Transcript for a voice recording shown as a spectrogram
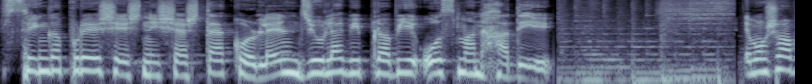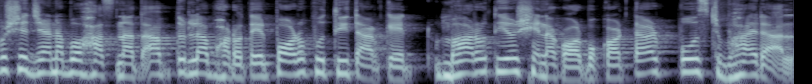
সিঙ্গাপুরে শেষ নিঃশ্বাস ত্যাগ করলেন জুলাই বিপ্লবী ওসমান হাদি। এবং সর্বশেষ জানাব হাসনাত আবদুল্লাহ ভারতের পরবর্তী টার্গেট, ভারতীয় সেনা কর্মকর্তার পোস্ট ভাইরাল।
